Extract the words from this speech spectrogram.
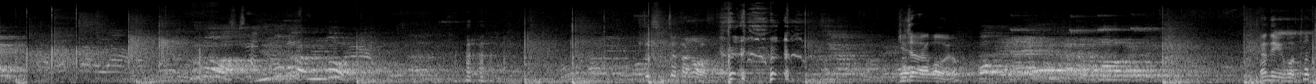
진짜 따가워 진짜 나가워요? 근데 이거 터치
